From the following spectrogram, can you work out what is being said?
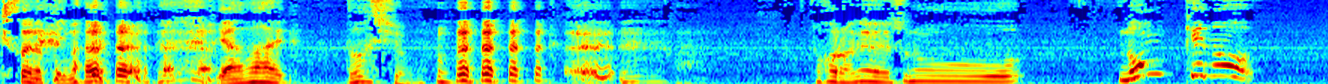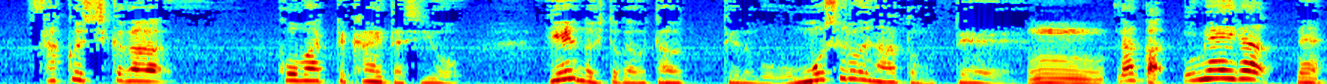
そうになった、今。やばい。どうしよう。だからね、その、のんけの作詞家がこうやって書いた詩をゲイの人が歌うっていうのも面白いなと思って、うん、なんか意味合いがね、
